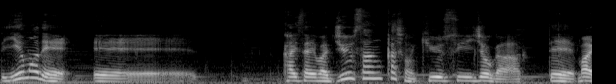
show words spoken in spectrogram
で家まで、えー、開催は13カ所の給水所があって、まあ、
